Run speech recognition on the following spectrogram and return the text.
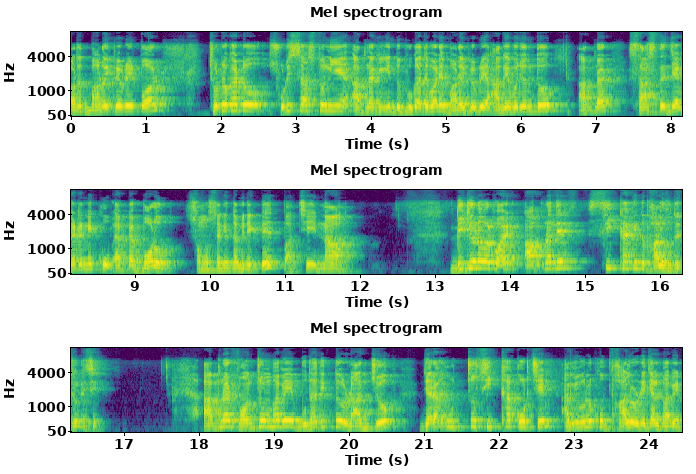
অর্থাৎ বারোই ফেব্রুয়ারির পর ছোটোখাটো শরীর স্বাস্থ্য নিয়ে আপনাকে কিন্তু ভুগাতে পারে। বারোই ফেব্রুয়ারি আগে পর্যন্ত আপনার স্বাস্থ্যের জায়গাটা নিয়ে খুব একটা বড় সমস্যা কিন্তু আমি দেখতে পাচ্ছি না। দ্বিতীয় নম্বর পয়েন্ট আপনাদের শিক্ষা কিন্তু ভালো হতে চলেছে। আপনার পঞ্চমভাবে বুধাদিত্য রাজযোগ, যারা উচ্চ শিক্ষা করছেন, আমি বলব খুব ভালো রেজাল্ট পাবেন।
